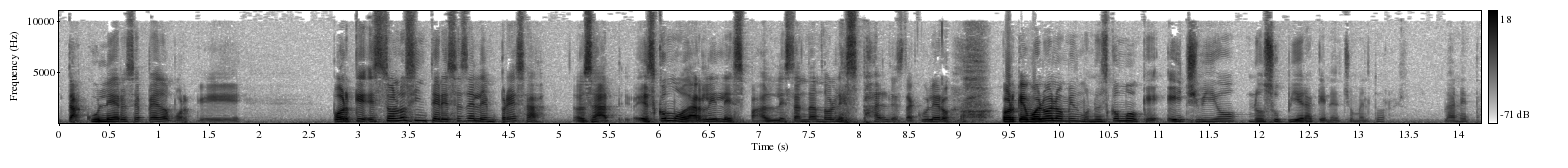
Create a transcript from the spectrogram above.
está culero ese pedo porque, porque son los intereses de la empresa. O sea, es como darle la espalda, le están dando la espalda, está culero. Porque vuelvo a lo mismo, no es como que HBO no supiera quién es Chumel Torres, la neta.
